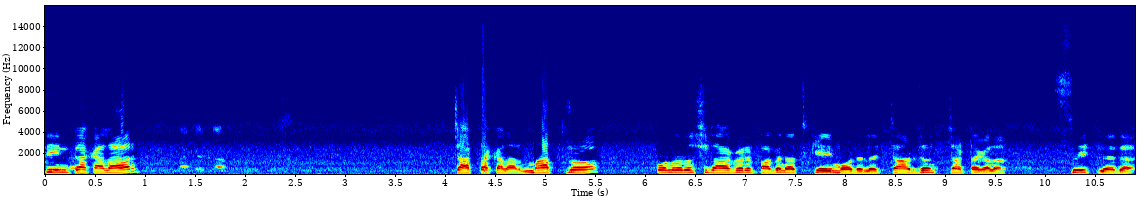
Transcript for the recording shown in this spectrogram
তিনটা কালার চারটা কালার মাত্র পনেরোশো টাকা করে পাবেন আজকে এই মডেলের চারজন চারটা কালার সুইট লেদার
